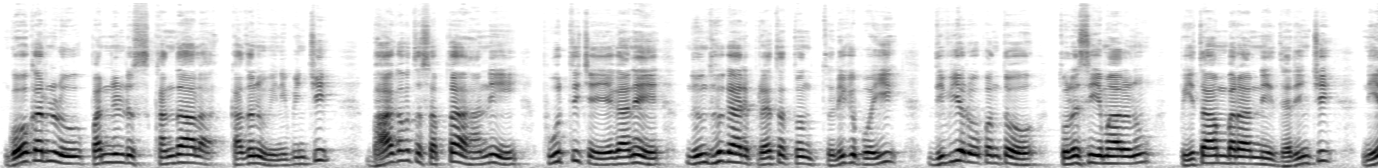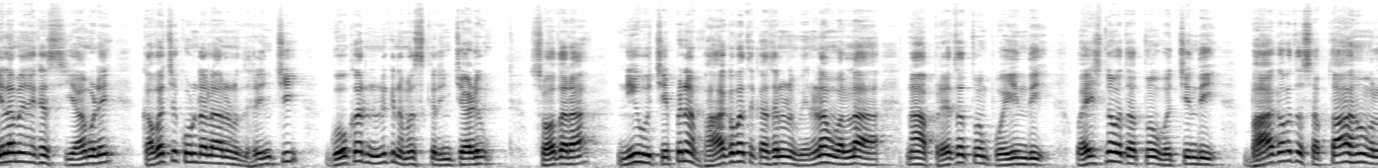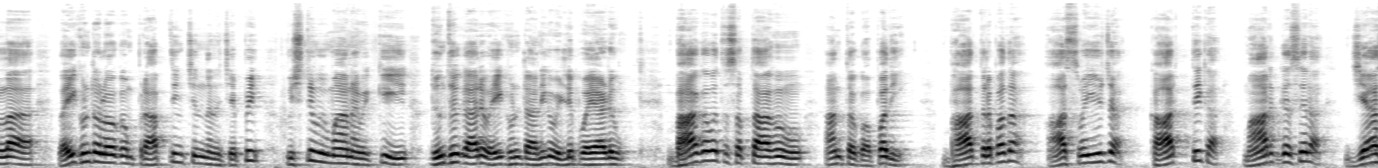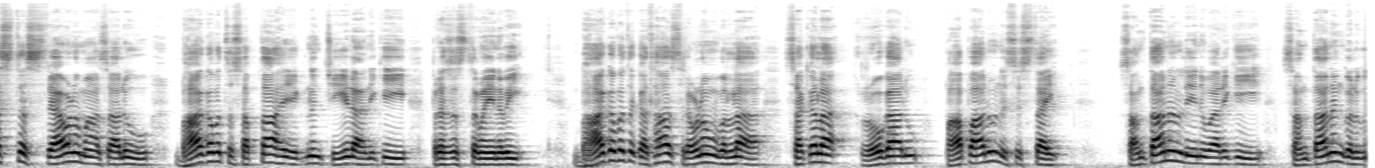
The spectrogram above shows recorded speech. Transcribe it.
గోకర్ణుడు పన్నెండు స్కందాల కథను వినిపించి భాగవత సప్తాహాన్ని పూర్తి చేయగానే దుంధుగారి ప్రేతత్వం తొలగిపోయి దివ్య రూపంతో తులసీమాలను పీతాంబరాన్ని ధరించి నీలమేఘ శ్యాముడై కవచకుండలాలను ధరించి గోకర్ణునికి నమస్కరించాడు. సోదరా నీవు చెప్పిన భాగవత కథలను వినడం వల్ల నా ప్రేతత్వం పోయింది వైష్ణవతత్వం వచ్చింది. భాగవత సప్తాహం వల్ల వైకుంఠలోకం ప్రాప్తించిందని చెప్పి విష్ణు విమానమికి ఎక్కి దుందుగారి వైకుంఠానికి వెళ్ళిపోయాడు. భాగవత సప్తాహం అంత గొప్పది. భాద్రపద ఆశ్వయుజ కార్తీక మార్గశిర జ్యేష్ఠ శ్రావణ మాసాలు భాగవత సప్తాహ యజ్ఞం చేయడానికి ప్రశస్తమైనవి. భాగవత కథా శ్రవణం వల్ల సకల రోగాలు పాపాలు నశిస్తాయి. సంతానం లేని వారికి సంతానం కలుగు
